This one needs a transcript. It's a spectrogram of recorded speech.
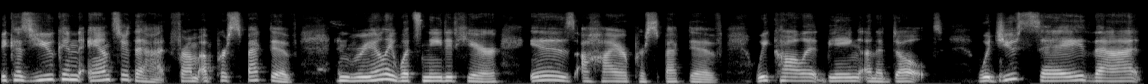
because you can answer that from a perspective. And really, what's needed here is a higher perspective. We call it being an adult. Would you say that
